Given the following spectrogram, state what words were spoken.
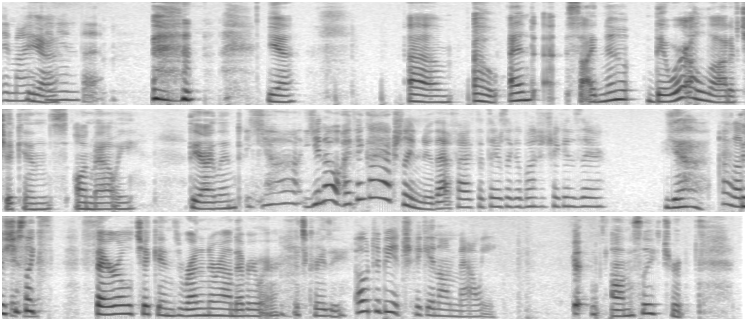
in my Yeah. opinion. But Yeah. Um, oh, and uh, side note, there were a lot of chickens on Maui, the island. yeah, you know, I think I actually knew that fact that there's like a bunch of chickens there. Yeah. I love There's just like feral chickens running around everywhere. It's crazy. Oh, to be a chicken on Maui. Honestly, true.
